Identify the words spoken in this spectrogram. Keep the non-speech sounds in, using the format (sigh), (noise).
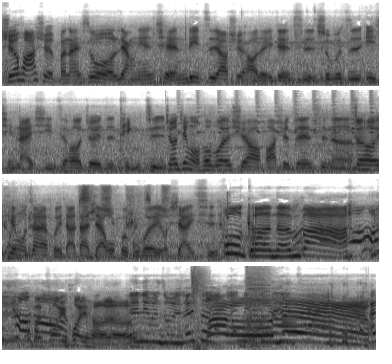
学滑雪本来是我两年前立志要学好的一件事，殊不知疫情来袭之后就一直停滞。究竟我会不会学好滑雪这件事呢？最后一天我再来回答大家，我会不会有下一次？不可能吧！(laughs) 我们终于汇合了。哎，你们怎么也在这？哈喽耶！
